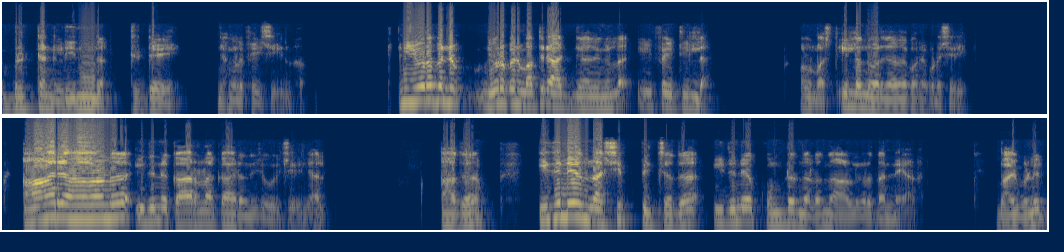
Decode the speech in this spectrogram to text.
ബ്രിട്ടനിൽ ഇന്ന് ടുഡേ ഞങ്ങൾ ഫേസ് ചെയ്യുന്നത്. ഇനി യൂറോപ്പിന്റെ യൂറോപ്യൻ മറ്റു രാജ്യങ്ങളിൽ ഈ ഫെയ്ത്ത് ഇല്ല. ഓൾമോസ്റ്റ് ഇല്ലെന്ന് പറഞ്ഞാൽ കുറെ കൂടെ ശരി. ആരാണ് ഇതിന് കാരണക്കാരെന്ന് ചോദിച്ചു കഴിഞ്ഞാൽ അത് ഇതിനെ നശിപ്പിച്ചത് ഇതിനെ കൊണ്ടു നടന്ന ആളുകൾ തന്നെയാണ്. ബൈബിളിൽ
